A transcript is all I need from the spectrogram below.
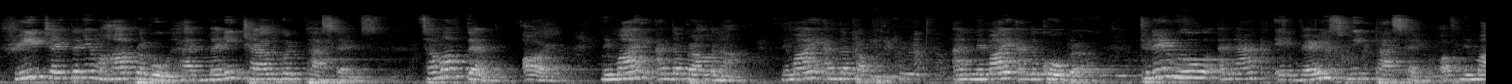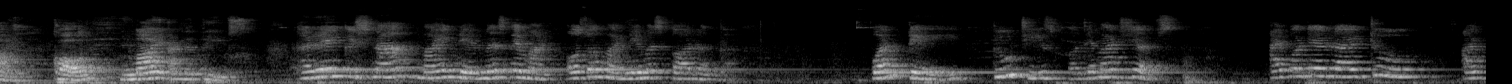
Sri Chaitanya Mahaprabhu had many childhood pastimes. Some of them are Nimai and the Brahmana, Nimai and the puppy, and Nimai and the cobra. Today we will enact a very sweet pastime of Nimai called Nimai and the Thieves. Hare Krishna, my name is Neman. Also, Karanga. One day, two thieves wanted my ships. I wanted a ride too. I,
